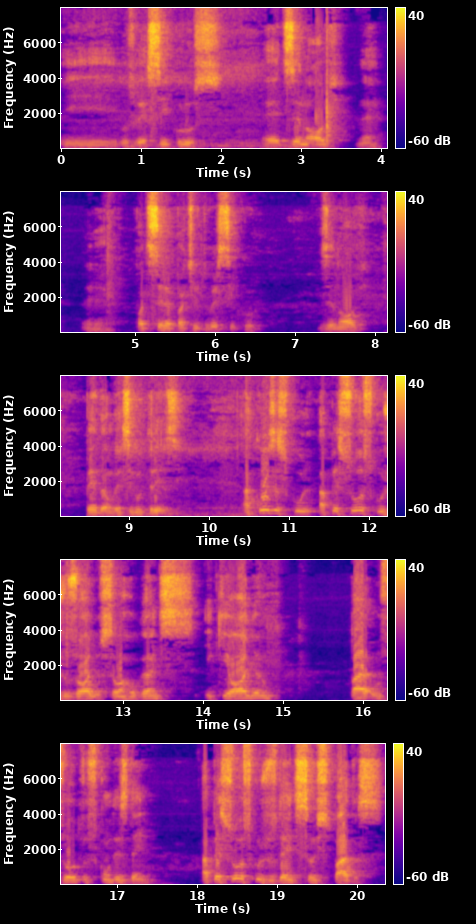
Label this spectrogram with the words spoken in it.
e os versículos é, 19, né? É, pode ser a partir do versículo 19, perdão, versículo 13. Há, coisas, há pessoas cujos olhos são arrogantes e que olham para os outros com desdém. Há pessoas cujos dentes são espadas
